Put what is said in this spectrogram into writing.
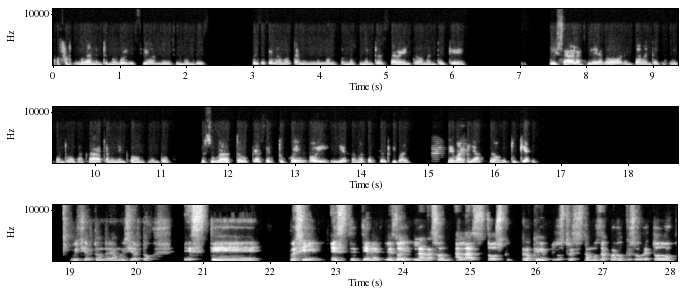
afortunadamente no hubo lesiones, entonces, pues es que ¿no? También en, los momentos, saber en qué momento hay que pisar el acelerador, en qué momento hay que salir con todo acá, también en qué momento pues jugar, tengo que hacer tu juego y, y eso, ¿no? Hacer que el rival se vaya hacia donde tú quieres. Muy cierto, Andrea, muy cierto. Este, pues sí, este, tiene, les doy la razón a las dos. Creo que los tres estamos de acuerdo que sobre todo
